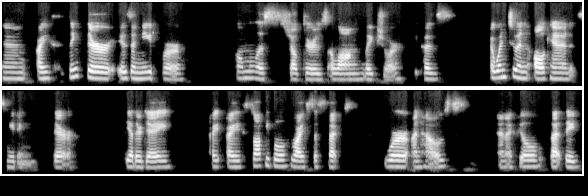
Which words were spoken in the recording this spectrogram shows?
and I think there is a need for homeless shelters along Lakeshore because I went to an all candidates meeting there the other day. I, I saw people who I suspect were unhoused, and I feel that they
